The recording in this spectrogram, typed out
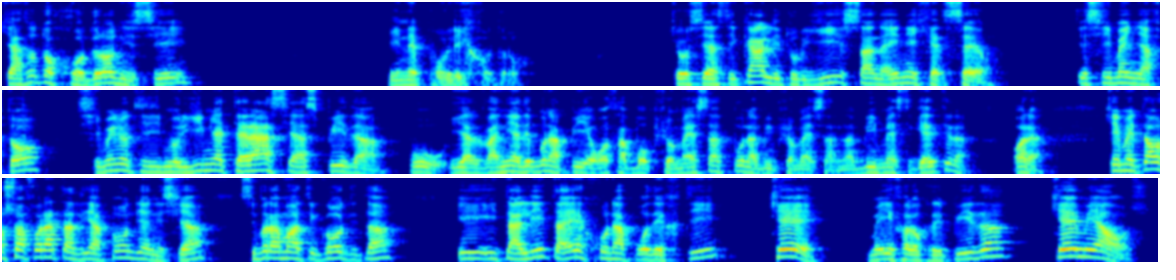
και αυτό το χοντρό νησί είναι πολύ χοντρό. Και ουσιαστικά λειτουργεί σαν να είναι χερσαίο. Τι σημαίνει αυτό, σημαίνει ότι δημιουργεί μια τεράστια ασπίδα που η Αλβανία δεν μπορεί να πει εγώ θα μπω πιο μέσα. Πού να μπει πιο μέσα, να μπει μέσα στην Κέρκυρα; Ωραία. Και μετά όσο αφορά τα διαπόντια νησιά, στην πραγματικότητα οι Ιταλοί τα έχουν αποδεχτεί και με υφαλοκρηπίδα και με ΑΟΣ.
